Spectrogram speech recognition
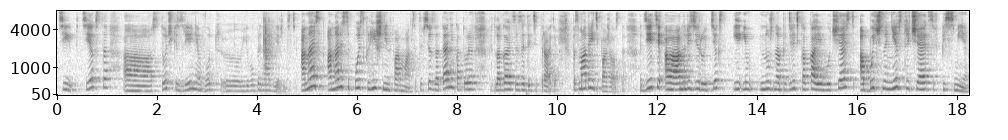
тип текста а, с точки зрения вот, э, его принадлежности. Анализ, анализ и поиск лишней информации. Это все задания, которые предлагаются из этой тетради. Посмотрите, пожалуйста. Дети а, анализируют текст, и им нужно определить, какая его часть обычно не встречается в письме.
